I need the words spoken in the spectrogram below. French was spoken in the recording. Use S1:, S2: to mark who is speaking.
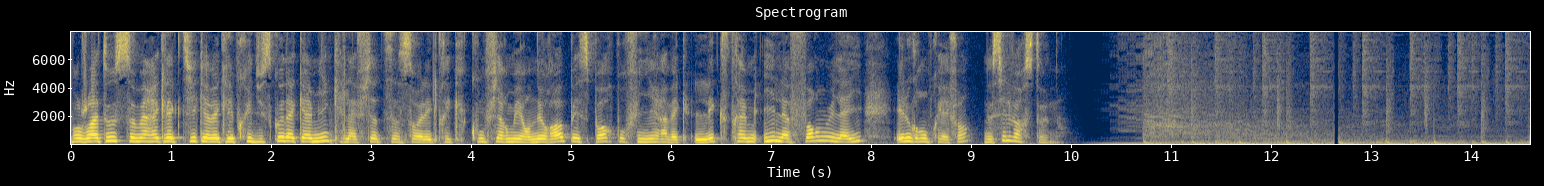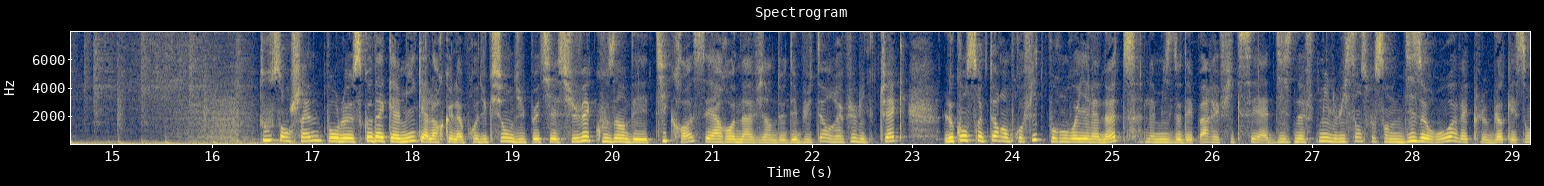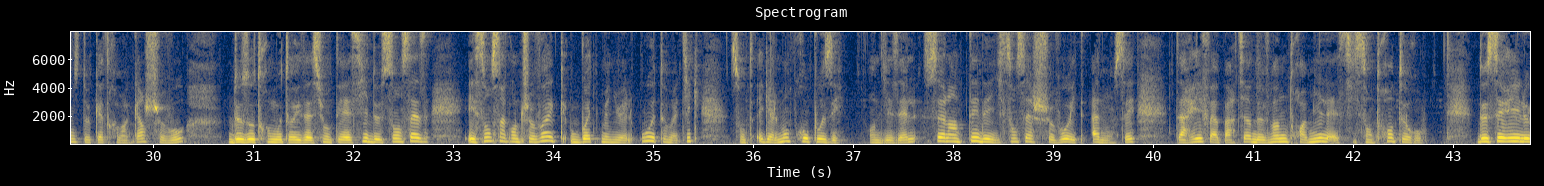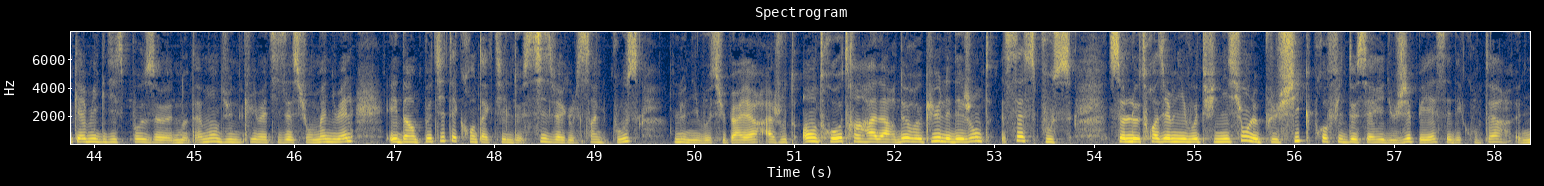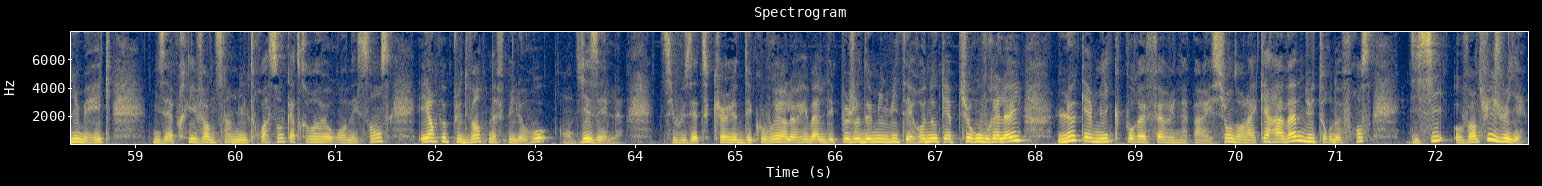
S1: Bonjour à tous, sommaire éclectique avec les prix du Skoda Kamiq, la Fiat 500 électrique confirmée en Europe et sport pour finir avec l'Extreme I, la Formula I et le Grand Prix F1 de Silverstone. Tout s'enchaîne pour le Skoda Kamiq alors que la production du petit SUV cousin des T-Cross et Arona vient de débuter en République tchèque. Le constructeur en profite pour envoyer la note. La mise de départ est fixée à 19 870 euros avec le bloc essence de 95 chevaux. Deux autres motorisations TSI de 116 et 150 chevaux avec boîte manuelle ou automatique sont également proposées. En diesel, seul un TDI 116 chevaux est annoncé, tarif à partir de 23 630 euros. De série, le Kamiq dispose notamment d'une climatisation manuelle et d'un petit écran tactile de 6,5 pouces. Le niveau supérieur ajoute entre autres un radar de recul et des jantes 16 pouces. Seul le troisième niveau de finition, le plus chic, profite de série du GPS et des compteurs numériques. Mise à prix 25 380 euros en essence et un peu plus de 29 000 euros en diesel. Si vous êtes curieux de découvrir le rival des Peugeot 2008 et Renault Capture, ouvrez l'œil. Le Kamiq pourrait faire une apparition dans la caravane du Tour de France d'ici au 28 juillet.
